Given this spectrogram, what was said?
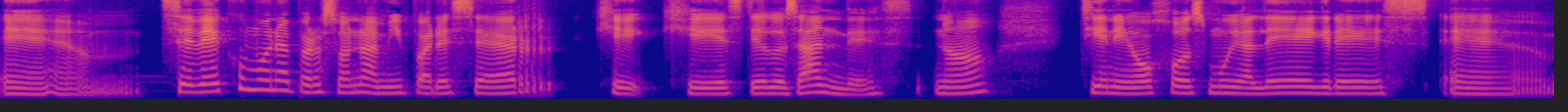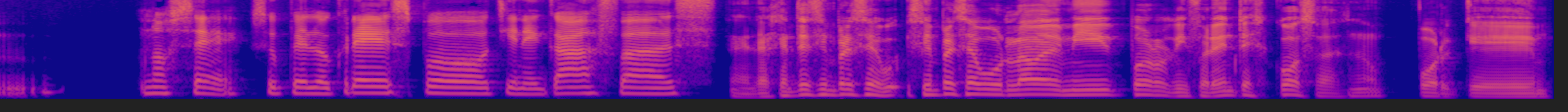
Em, se ve como una persona, a mi parecer, que, que es de los Andes, ¿no? Tiene ojos muy alegres, em, no sé, su pelo crespo, tiene gafas. Eh, La gente siempre se, siempre se ha burlado de mí por diferentes cosas, ¿no? Porque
